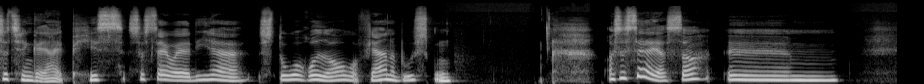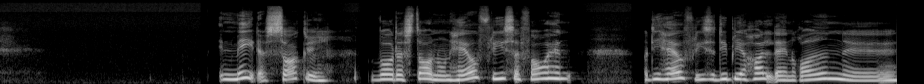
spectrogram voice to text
så tænker jeg, pis, så saver jeg de her store rød over og fjerner busken. Og så ser jeg så øh, en meter sokkel, hvor der står nogle havefliser foran, og de havefliser, de bliver holdt af en røden, øh,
